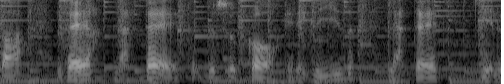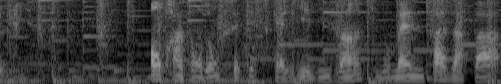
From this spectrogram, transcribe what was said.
pas vers la tête de ce corps qu'est l'Église, la tête qui est le Christ. Empruntons donc cet escalier divin qui nous mène pas à pas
